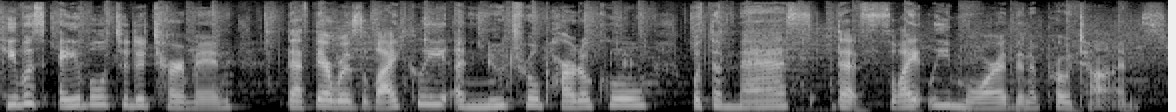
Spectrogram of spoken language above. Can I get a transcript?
he was able to determine that there was likely a neutral particle with a mass that's slightly more than a proton's.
